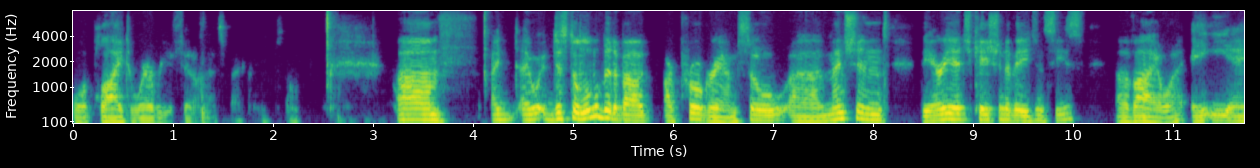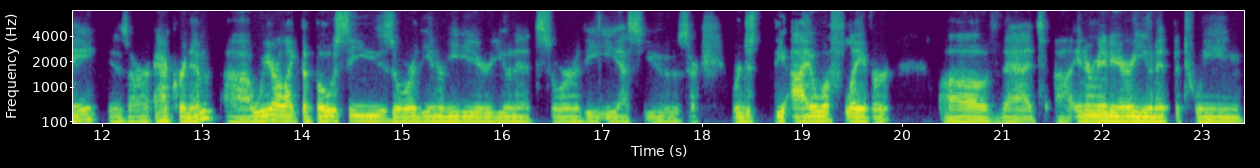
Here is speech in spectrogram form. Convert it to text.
will apply to wherever you fit on that spectrum. So, um, I, I, just a little bit about our program. So uh, mentioned the Area Education of Agencies of Iowa. AEA is our acronym. Uh, we are like the BOCES or the intermediary units or the ESUs, or we're just the Iowa flavor of that uh, intermediary unit between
